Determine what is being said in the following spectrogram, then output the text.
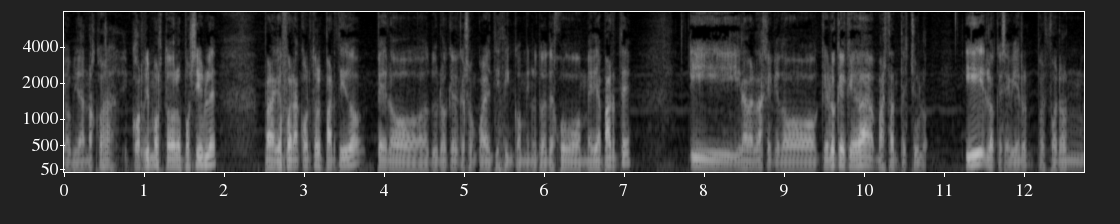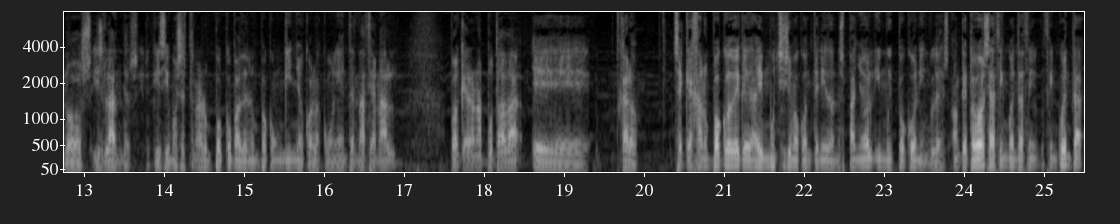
olvidarnos cosas. Corrimos todo lo posible para que fuera corto el partido, pero duró creo que son 45 minutos de juego media parte y la verdad es que quedó creo que queda bastante chulo y lo que se vieron pues fueron los Islanders quisimos estrenar un poco para tener un poco un guiño con la comunidad internacional porque era una putada eh, claro se quejan un poco de que hay muchísimo contenido en español y muy poco en inglés aunque todo sea 50-50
